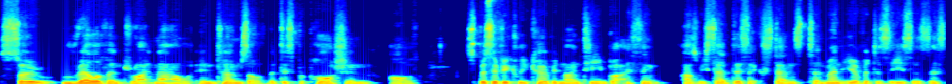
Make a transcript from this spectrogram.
so relevant right now in terms of the disproportion of specifically COVID 19. But I think, as we said, this extends to many other diseases, this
